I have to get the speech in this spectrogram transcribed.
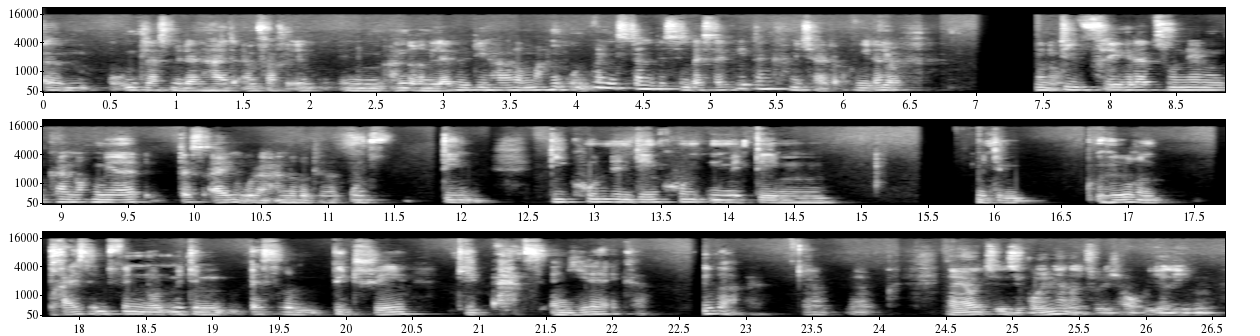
ähm, und lass mir dann halt einfach in, in einem anderen Level die Haare machen. Und wenn es dann ein bisschen besser geht, dann kann ich halt auch wieder ja. genau. die Pflege dazu nehmen, kann noch mehr das eine oder andere und den, die Kundin, den Kunden mit dem, mit dem höheren Preisempfinden und mit dem besseren Budget, die hat es in jeder Ecke. Überall. Ja, ja. Naja, und sie wollen ja natürlich auch ihr Leben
